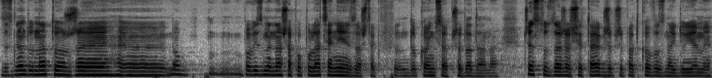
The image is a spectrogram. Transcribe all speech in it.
Ze względu na to, że e, no, powiedzmy nasza populacja nie jest aż tak do końca przebadana. Często zdarza się tak, że przypadkowo znajdujemy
